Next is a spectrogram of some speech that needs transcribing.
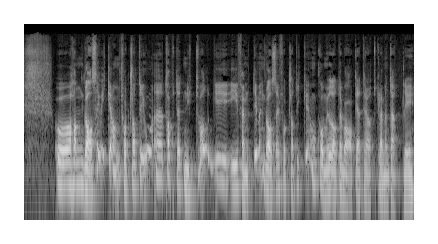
og han ga seg jo ikke, han fortsatte jo. Eh, Tapte et nytt valg i, i, 50, men ga seg fortsatt ikke. Og kom jo da tilbake etter at Clement Attlee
